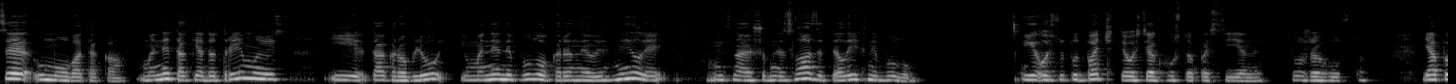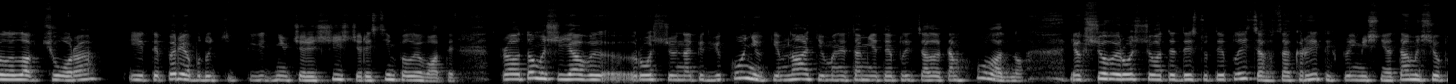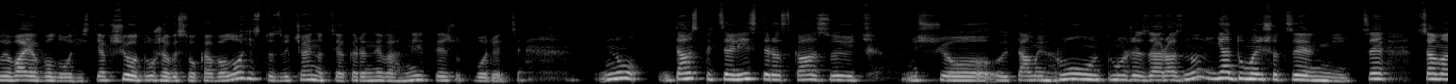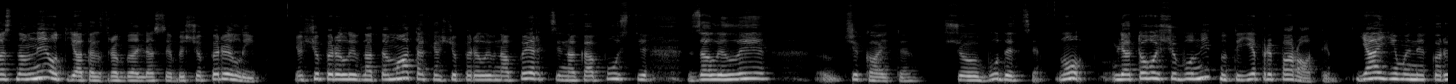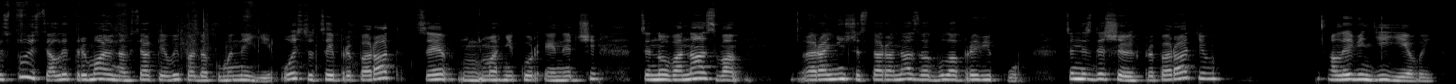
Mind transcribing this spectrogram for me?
Це умова така. У мене так я дотримуюсь і так роблю. І у мене не було кореневих гнилей. Не знаю, щоб не зглазити, але їх не було. І ось тут, бачите, ось як густо посіяне. Дуже густо. Я полила вчора, і тепер я буду днів через 6, через 7 поливати. Справа в тому, що я вирощую на підвіконні в кімнаті, у мене там є теплиця, але там холодно. Якщо вирощувати десь у теплицях, в закритих приміщеннях, там ще впливає вологість. Якщо дуже висока вологість, то, звичайно, ця коренева гниль теж утворюється. Ну, Там спеціалісти розказують, що там і ґрунт може зараз. Ну, я думаю, що це ні. Це саме основне, от я так зробила для себе, що перелив. Якщо перелив на томатах, якщо перелив на перці, на капусті, залили, чекайте, що буде це. Ну, Для того, щоб уникнути, є препарати. Я їми не користуюся, але тримаю на всякий випадок, у мене є. Ось цей препарат це Magnicure Energy. Це нова назва. Раніше стара назва була Превікур. Це не з дешевих препаратів, але він дієвий.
